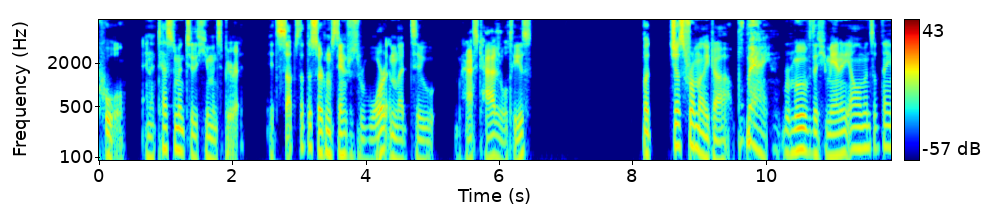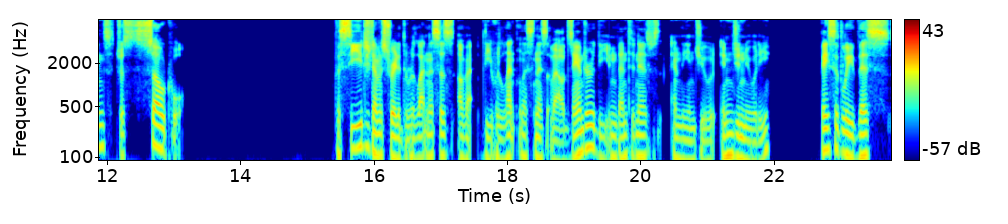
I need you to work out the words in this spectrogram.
cool and a testament to the human spirit. It's such that the circumstances were war and led to mass casualties. But just from like a bang, remove the humanity elements of things, just so cool. The siege demonstrated the relentlessness of the relentlessness of Alexander, the inventiveness and the ingenuity. Basically, this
